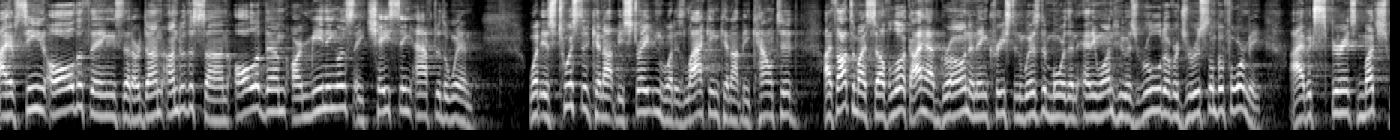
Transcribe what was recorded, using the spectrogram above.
I have seen all the things that are done under the sun. All of them are meaningless, a chasing after the wind. What is twisted cannot be straightened, what is lacking cannot be counted. I thought to myself, Look, I have grown and increased in wisdom more than anyone who has ruled over Jerusalem before me. I have experienced much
